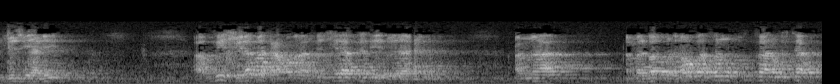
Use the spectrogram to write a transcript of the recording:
الجزء يعني في خلاف ما تعرضنا في خلاف كثير بين العلم. اما أما البر والاوفى كانوا كتاب.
